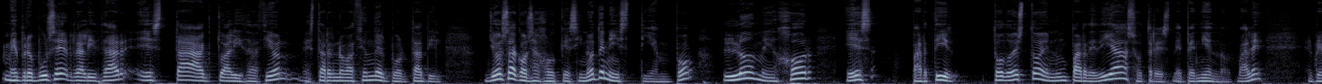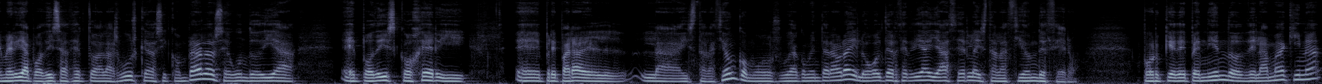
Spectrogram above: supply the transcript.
me propuse realizar esta actualización, esta renovación del portátil. Yo os aconsejo que si no tenéis tiempo, lo mejor es partir todo esto en un par de días o tres, dependiendo, ¿vale? El primer día podéis hacer todas las búsquedas y comprarlo, el segundo día eh, podéis coger y eh, preparar la instalación, como os voy a comentar ahora, y luego el tercer día ya hacer la instalación de cero. Porque dependiendo de la máquina,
